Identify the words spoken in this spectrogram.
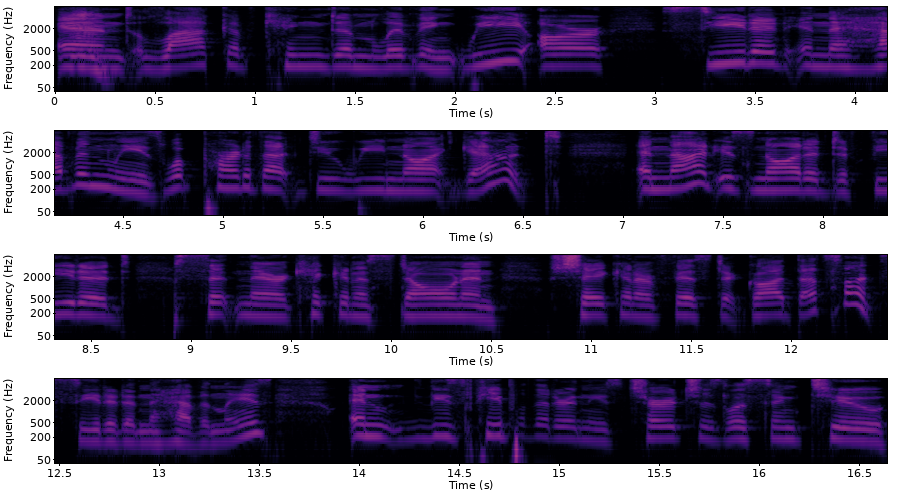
hmm. and lack of kingdom living. We are seated in the heavenlies. What part of that do we not get? And that is not a defeated sitting there kicking a stone and shaking her fist at God. That's not seated in the heavenlies. And these people that are in these churches listening to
